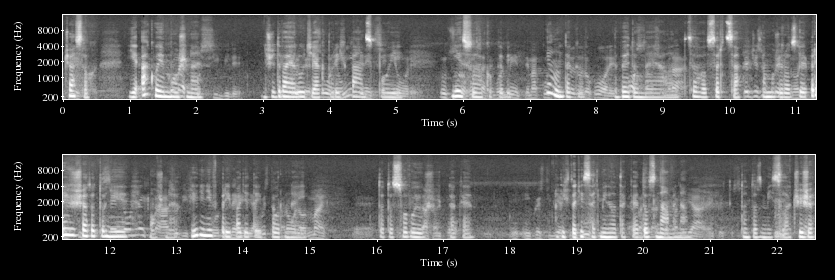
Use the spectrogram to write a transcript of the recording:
časoch, je, ako je možné, že dvaja ľudia, ktorých pán spojí, nie sú ako keby nielen tak vedomé, ale celého srdca a môže rozdieť. Pre Ježiša toto nie je možné. Jedine v prípade tej pornej. Toto slovo už také, týchto 10 minút také dosť znamená v tomto zmysle. Čiže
